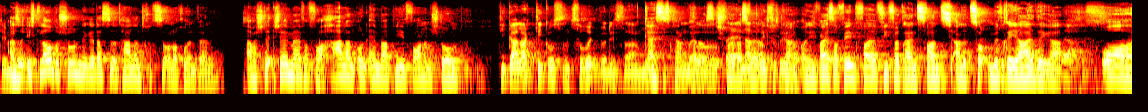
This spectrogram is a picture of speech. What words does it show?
Dem- also ich glaube schon, Digga, dass sie Haaland trotzdem auch noch holen werden. Aber stell, stell mir einfach vor, Haaland und Mbappé vorne im Sturm. Die Galacticos sind zurück, würde ich sagen. Geisteskrank wäre Also, das. Ich schwöre, das wäre richtig früher. krank. Und ich weiß auf jeden Fall, FIFA 23, alle zocken mit Real, Digga. Oh,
